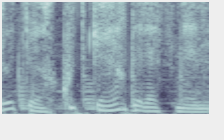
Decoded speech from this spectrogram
L'auteur coup de cœur de la semaine.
